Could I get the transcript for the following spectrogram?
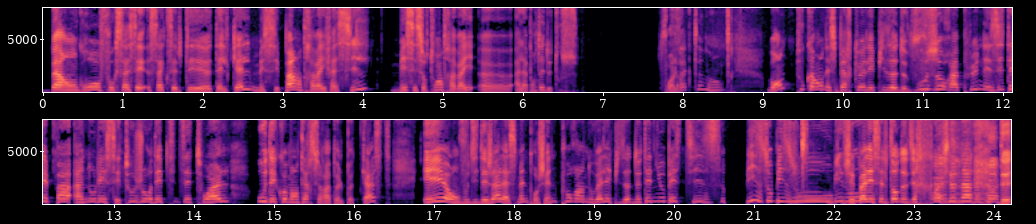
ben en gros faut que ça s'accepter tel quel, mais c'est pas un travail facile, mais c'est surtout un travail euh, à la portée de tous. Voilà. Exactement. Bon, en tout cas, on espère que l'épisode vous aura plu. N'hésitez pas à nous laisser toujours des petites étoiles ou des commentaires sur Apple Podcast. Et on vous dit déjà à la semaine prochaine pour un nouvel épisode de Tes New Besties. Bisous, bisous. Bisous. J'ai pas laissé le temps de dire Ouais. Fiona de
